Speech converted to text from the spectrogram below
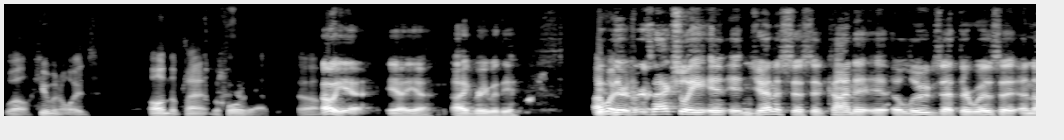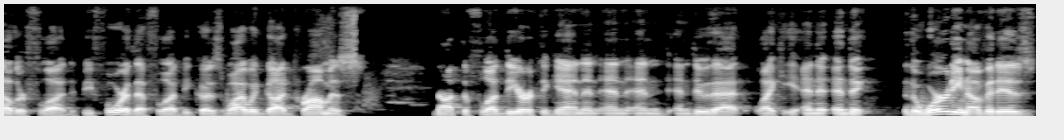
well, humanoids on the planet before that. Um, oh yeah, yeah, yeah. I agree with you. Would, there, there's actually in, in, Genesis, it kind of alludes that there was a, another flood before that flood, because why would God promise not to flood the earth again and and and and do that? Like, and and the the wording of it is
